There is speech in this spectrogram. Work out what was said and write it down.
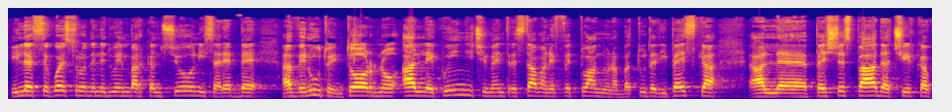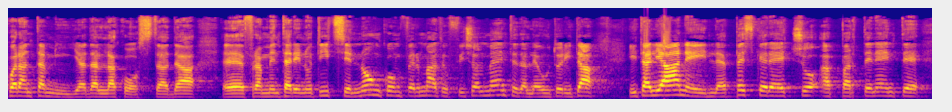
Il sequestro delle due imbarcazioni sarebbe avvenuto intorno alle 15 mentre stavano effettuando una battuta di pesca al pesce spada a circa 40 miglia dalla costa. Da eh, frammentare notizie non confermate ufficialmente dalle autorità italiane, il peschereccio appartenente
